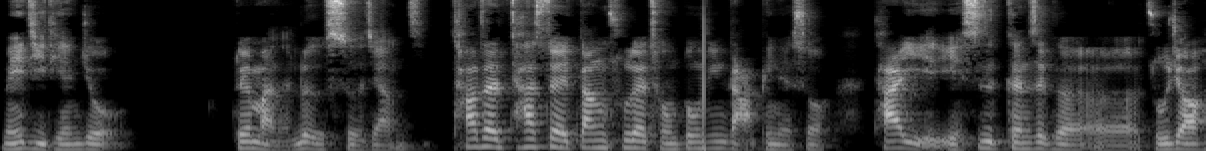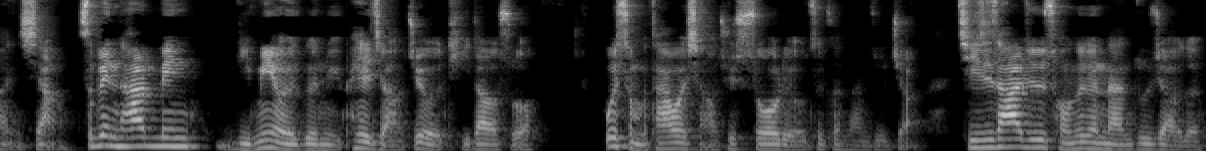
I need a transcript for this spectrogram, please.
没几天就堆满了垃圾这样子。他在他在当初在从东京打拼的时候，他也也是跟这个呃主角很像。这边他那边里面有一个女配角就有提到说，为什么他会想要去收留这个男主角？其实他就是从这个男主角的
